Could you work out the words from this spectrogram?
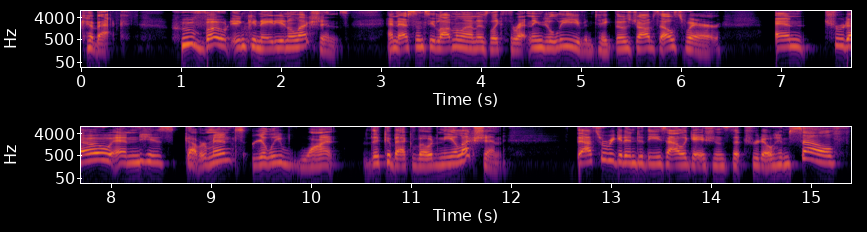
Quebec, who vote in Canadian elections. And SNC Lavalin is like threatening to leave and take those jobs elsewhere. And Trudeau and his government really want the Quebec vote in the election. That's where we get into these allegations that Trudeau himself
